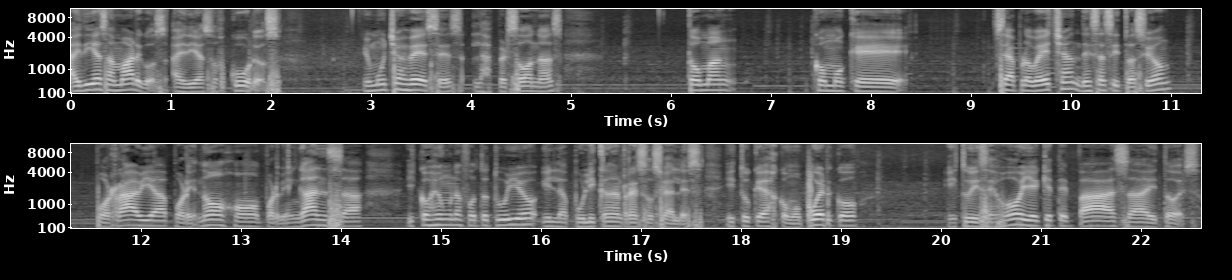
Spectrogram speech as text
Hay días amargos, hay días oscuros. Y muchas veces las personas toman como que se aprovechan de esa situación por rabia, por enojo, por venganza y cogen una foto tuyo y la publican en redes sociales y tú quedas como puerco y tú dices, "Oye, ¿qué te pasa?" y todo eso.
